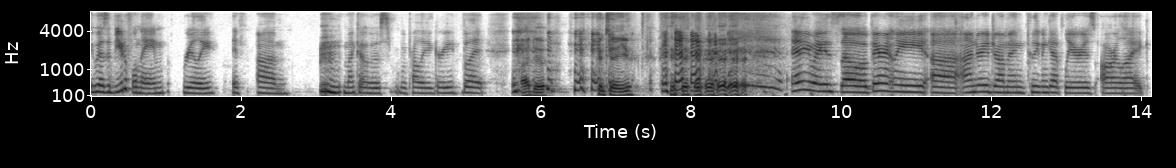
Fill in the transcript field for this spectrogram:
who has a beautiful name, really. If um my co-host would probably agree, but I do. Continue. Anyways, so apparently uh Andre Drummond, Cleveland Cavaliers are like,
